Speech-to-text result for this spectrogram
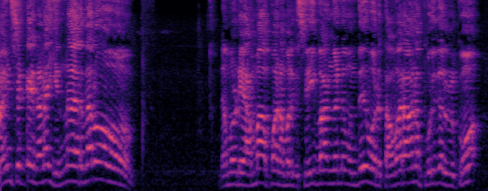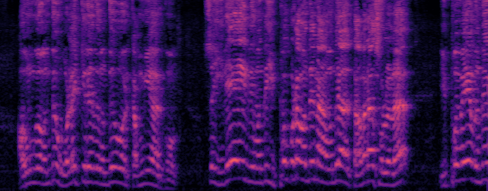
மைண்ட் செட்டே என்னன்னா என்ன இருந்தாலும் நம்மளுடைய அம்மா அப்பா நம்மளுக்கு செய்வாங்கன்னு வந்து ஒரு தவறான புரிதல் இருக்கும். அவங்க வந்து உழைக்கிறது வந்து ஒரு கம்மியா இருக்கும். ஸோ இதே இது வந்து இப்போ கூட வந்து நான் வந்து அது தவறாக சொல்லலை. இப்போவே வந்து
